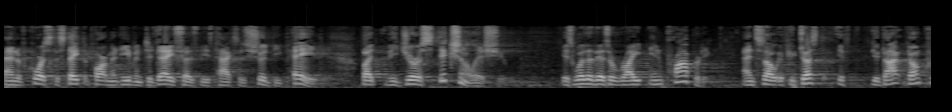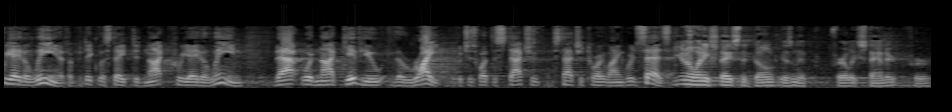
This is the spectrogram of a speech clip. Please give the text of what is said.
and of course, the State Department even today says these taxes should be paid. But the jurisdictional issue is whether there's a right in property. And so if you just, if you don't, don't create a lien, if a particular state did not create a lien, that would not give you the right, which is what the statute, statutory language says. You know any states that don't? Isn't it fairly standard for?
